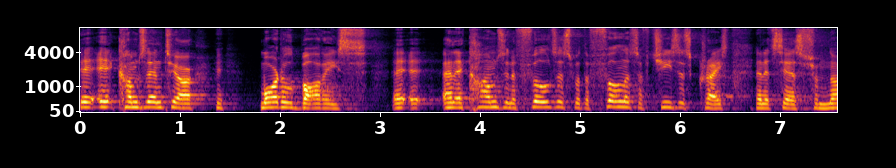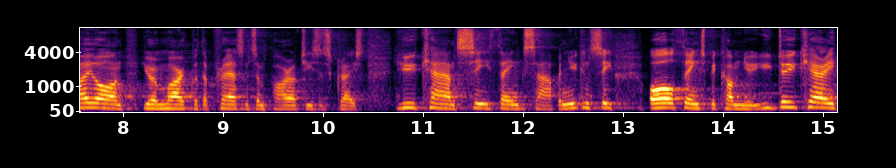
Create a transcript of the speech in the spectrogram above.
it, it comes into our mortal bodies and it comes and it fills us with the fullness of Jesus Christ. And it says, from now on, you're marked with the presence and power of Jesus Christ. You can see things happen. You can see all things become new. You do carry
